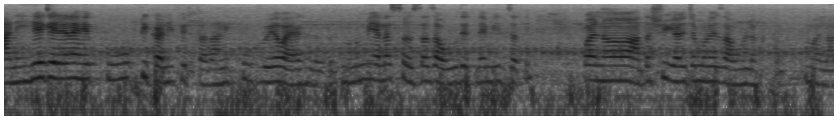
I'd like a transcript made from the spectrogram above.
आणि हे गेले ना हे खूप ठिकाणी फिरतात आणि खूप वेळ वाया घालवतात. म्हणून मी यांना सहसा जाऊ देत नाही. मीच जाते. पण आता श्रियालच्यामुळे जावं लागतं मला.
